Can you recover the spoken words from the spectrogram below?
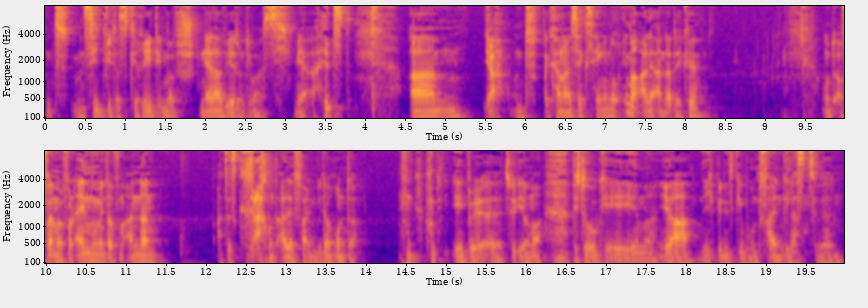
Und man sieht, wie das Gerät immer schneller wird und immer sich mehr erhitzt. Ähm, ja, und bei Kanal 6 hängen noch immer alle an der Decke. Und auf einmal von einem Moment auf den anderen macht es Krach und alle fallen wieder runter. Und April äh, zu Irma, bist du okay, Irma? Ja, ich bin es gewohnt, fallen gelassen zu werden.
